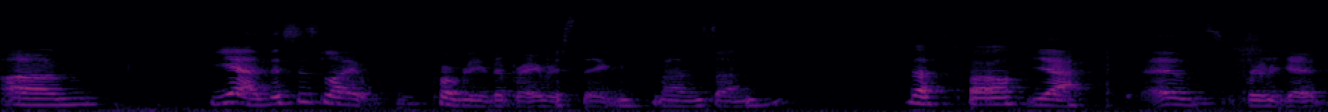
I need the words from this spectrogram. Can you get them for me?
Um, yeah, this is like probably the bravest thing man's done Thus far. Yeah, it's really good.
